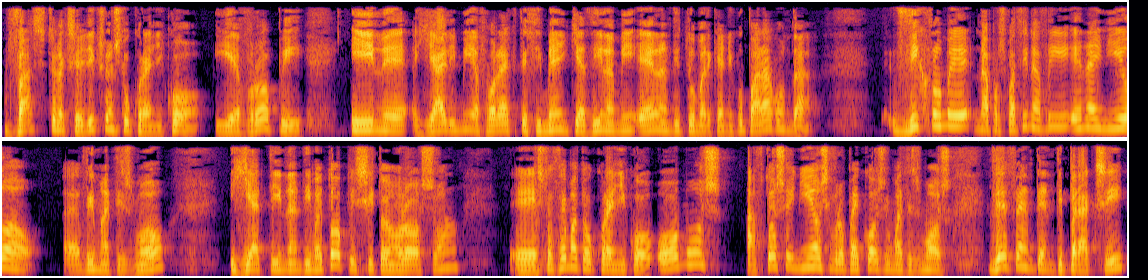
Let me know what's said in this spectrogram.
Βάσει των εξελίξεων στο Ουκρανικό, η Ευρώπη είναι για άλλη μία φορά εκτεθειμένη και αδύναμη έναντι του Αμερικανικού παράγοντα. Δείχνουμε να προσπαθεί να βρει ένα ενιαίο ε, βηματισμό για την αντιμετώπιση των Ρώσων ε, στο θέμα το Ουκρανικό. Όμως αυτός ο ενιαίος ευρωπαϊκός βηματισμός δεν φαίνεται εν την πράξη,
